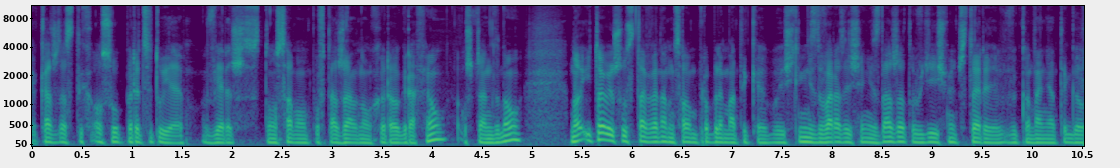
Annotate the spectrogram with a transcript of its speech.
e, każda z tych osób recytuje wiersz z tą samą powtarzalną choreografią, oszczędną. No i to już ustawia nam całą problematykę, bo jeśli nic dwa razy się nie zdarza, to widzieliśmy cztery wykonania tego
